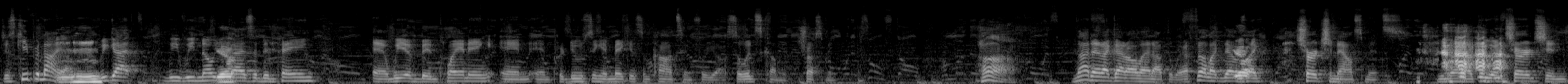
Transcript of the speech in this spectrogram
just keep an eye out. We got we we know you guys have been paying, and we have been planning and and producing and making some content for y'all. So it's coming. Trust me. Huh. Now that I got all that out the way, I felt like that was like church announcements. You know, like you in church and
